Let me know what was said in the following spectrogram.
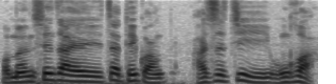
我们现在在推广还是基于文化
